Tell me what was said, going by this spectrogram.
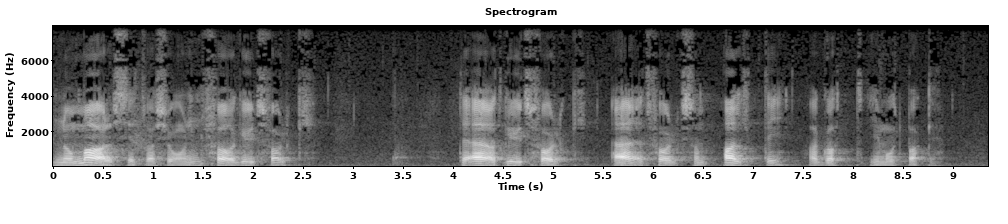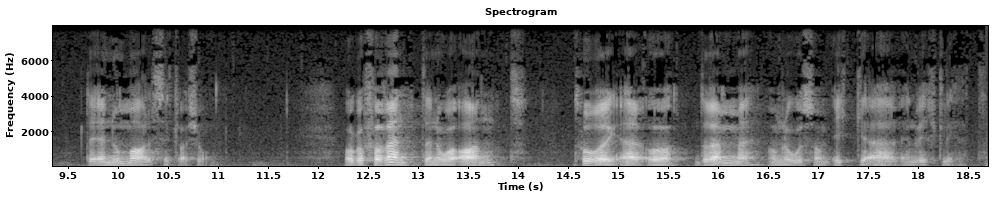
normalsituasjonen for Guds folk, det er at Guds folk er et folk som alltid har gått i motbakke. Det er normalsituasjonen. Og å forvente noe annet tror jeg er å drømme om noe som ikke er en virkelighet.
